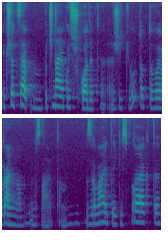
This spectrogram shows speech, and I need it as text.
якщо це починає якось шкодити життю, тобто ви реально не знаю, там зриваєте якісь проекти,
